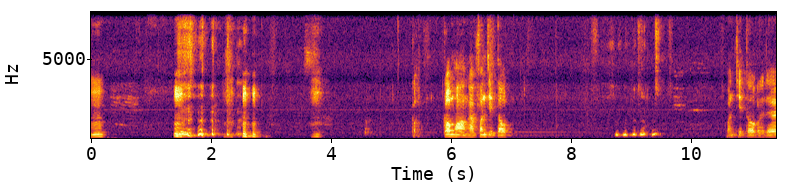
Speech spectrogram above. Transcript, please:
อืมอืมกบกลมห้องครับฝนสิตก ฝนสิตกเลยเด้อ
